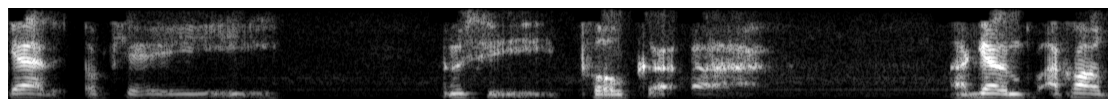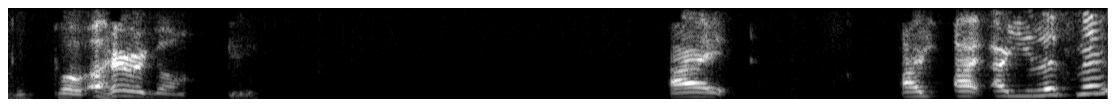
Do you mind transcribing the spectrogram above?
Got it. Okay. Let me see. Polka. Uh, uh, I got him. I call it polka. Oh, here we go. All right. Are, are are you listening?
